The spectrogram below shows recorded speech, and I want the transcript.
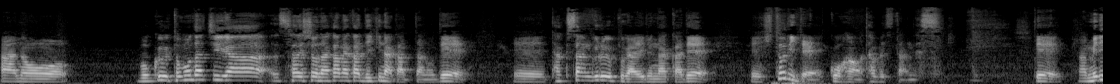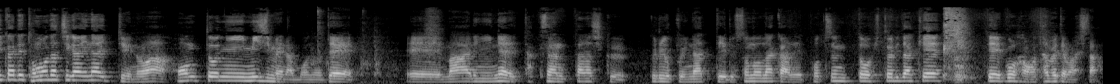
あの僕友達が最初なかなかできなかったので、えーたくさんグループがいる中で、えー一人でご飯を食べてたんです。でアメリカで友達がいないっていうのは本当に惨めなもので、えー周りにねたくさん楽しくグループになっているその中でポツンと一人だけでご飯を食べてました。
